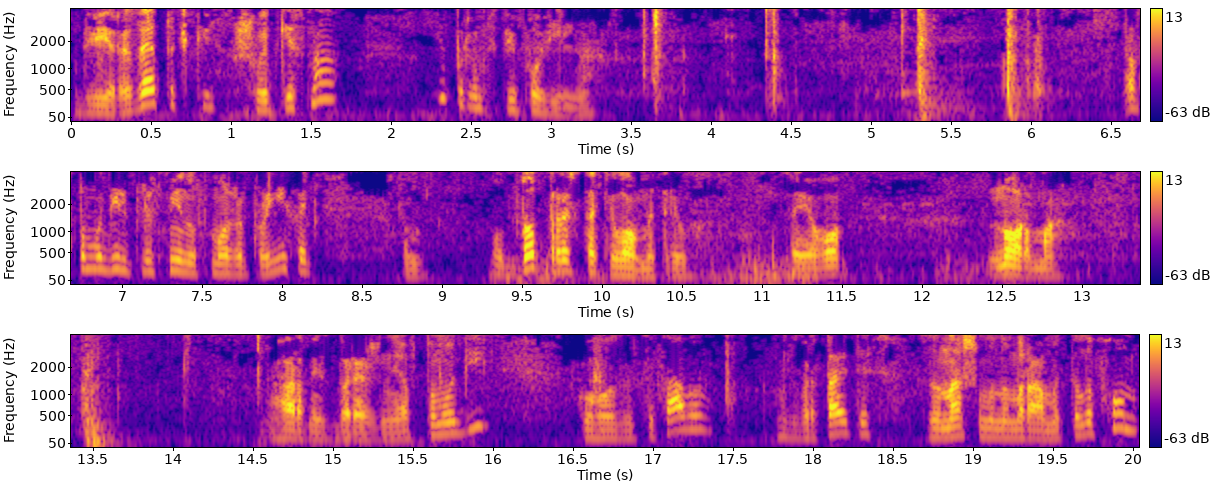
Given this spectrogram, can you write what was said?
дві розеточки, швидкісна і, в принципі, повільна. Автомобіль плюс-мінус може проїхати там, до 300 кілометрів. Це його норма. Гарний збережений автомобіль. Кого зацікавив, звертайтесь за нашими номерами телефону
